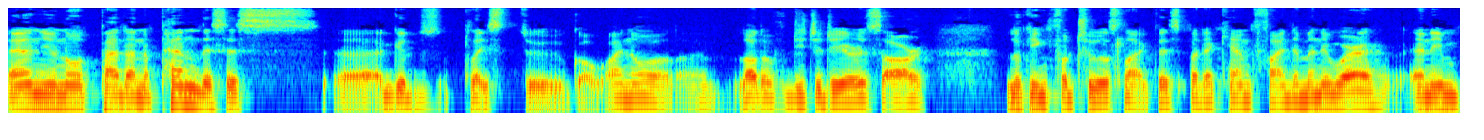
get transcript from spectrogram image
and your notepad and a pen, this is uh, a good place to go. I know a lot of GTDers are looking for tools like this, but I can't find them anywhere any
